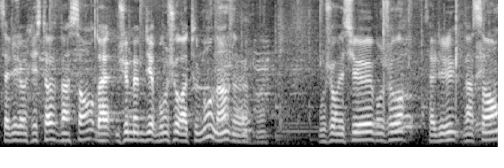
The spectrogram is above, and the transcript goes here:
Salut Jean-Christophe, Vincent. Bah, je vais même dire bonjour à tout le monde. hein. Bonjour messieurs, bonjour. Salut Vincent.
